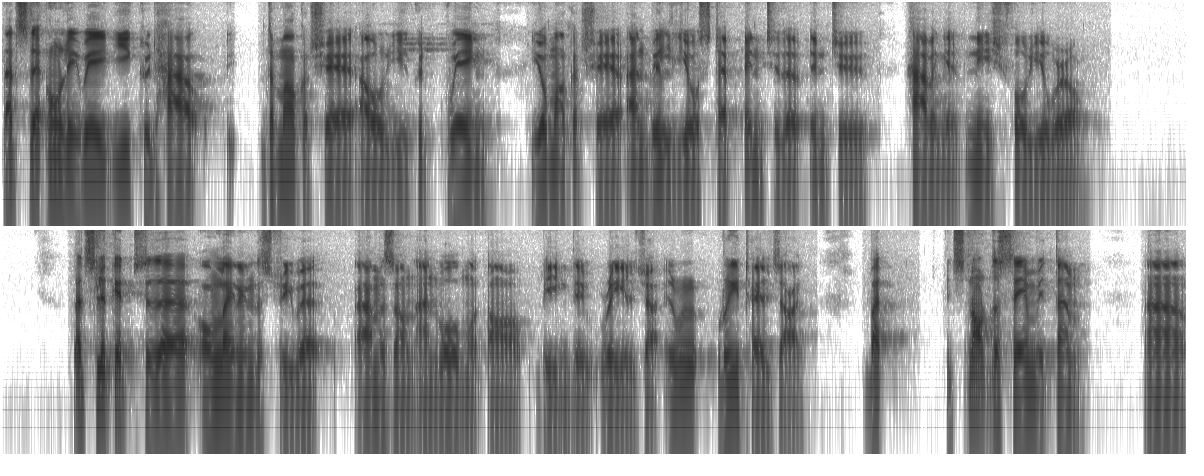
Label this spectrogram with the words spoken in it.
That's the only way you could have the market share or you could gain your market share and build your step into the into having a niche for your own. Let's look at the online industry where Amazon and Walmart are being the real gi- retail giant, but it's not the same with them. Uh,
